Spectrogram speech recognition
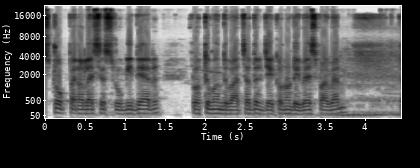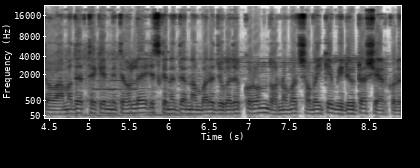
স্ট্রোক প্যারালাইসিস রুগীদের, প্রতিবন্ধী বাচ্চাদের যে কোনো ডিভাইস পাবেন। তো আমাদের থেকে নিতে হলে স্ক্রিনের নাম্বারে যোগাযোগ করুন। ধন্যবাদ সবাইকে, ভিডিওটা শেয়ার করে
